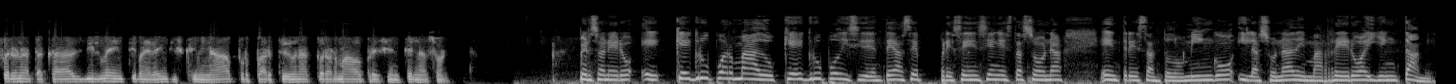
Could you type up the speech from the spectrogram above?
fueron atacadas vilmente de manera indiscriminada por parte de un actor armado presente en la zona. Personero, eh, ¿qué grupo armado, qué grupo disidente hace presencia en esta zona entre Santo Domingo y la zona de Marrero ahí en Tame?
